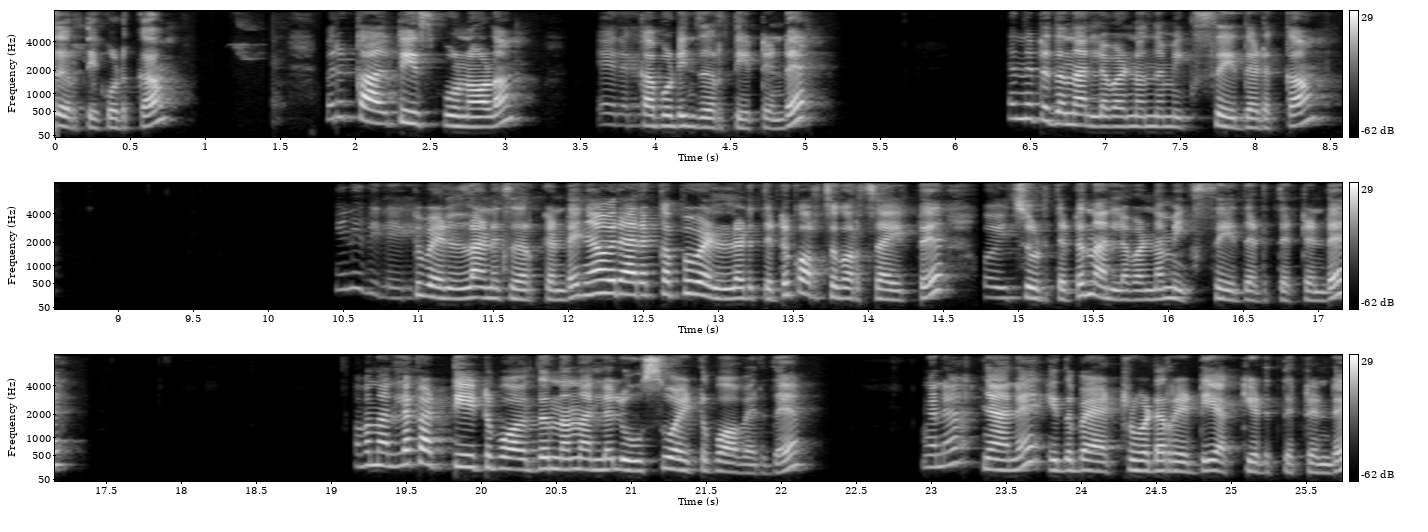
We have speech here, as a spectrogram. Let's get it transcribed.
ചേർത്തി കൊടുക്കാം. ഒരു കാൽ ടീസ്പൂണോളം ഏലക്കാപ്പൊടിയും ചേർത്തിയിട്ടുണ്ട്. ഇത് നല്ലവണ്ണം ഒന്ന് മിക്സ് ചെയ്തെടുക്കാം. ഇനി ഇതിലേക്ക് വെള്ളമാണ് ചേർക്കേണ്ടത്. ഞാൻ ഒരു അരക്കപ്പ് വെള്ളം എടുത്തിട്ട് കുറച്ച് കുറച്ചായിട്ട് ഒഴിച്ചു കൊടുത്തിട്ട് നല്ലവണ്ണം മിക്സ് ചെയ്തെടുത്തിട്ടുണ്ട്. അപ്പോൾ നല്ല കട്ടിയായിട്ട് പോകരുത് എന്നാൽ നല്ല ലൂസുമായിട്ട് പോവരുത്. അങ്ങനെ ഞാൻ ഇത് ബാറ്റർ ഇവിടെ റെഡി ആക്കി എടുത്തിട്ടുണ്ട്.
